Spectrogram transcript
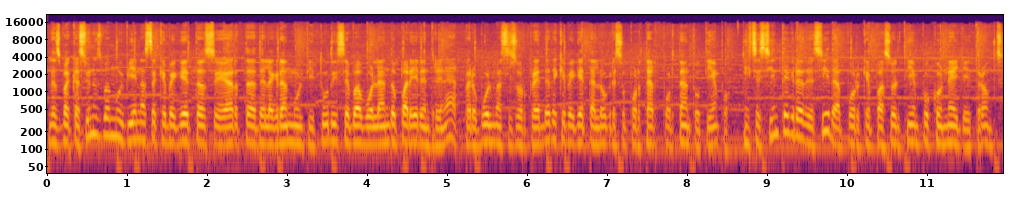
Las vacaciones van muy bien hasta que Vegeta se harta de la gran multitud y se va volando para ir a entrenar, pero Bulma se sorprende de que Vegeta logre soportar por tanto tiempo, y se siente agradecida porque pasó el tiempo con ella y Trunks.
